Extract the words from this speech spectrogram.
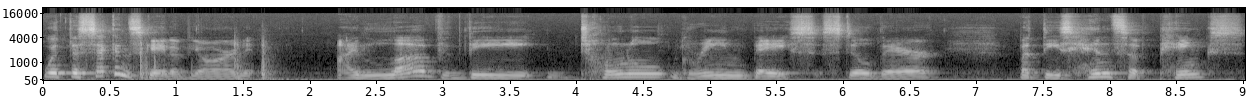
With the second skein of yarn, I love the tonal green base still there, but these hints of pinks,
